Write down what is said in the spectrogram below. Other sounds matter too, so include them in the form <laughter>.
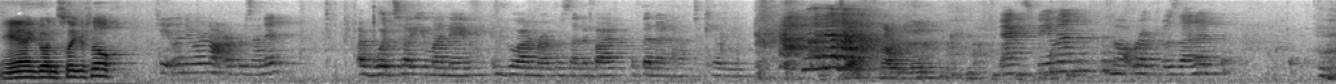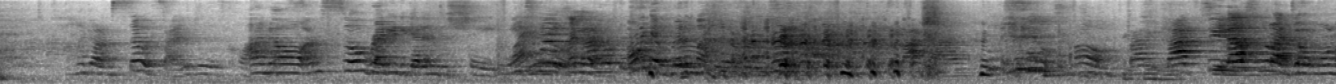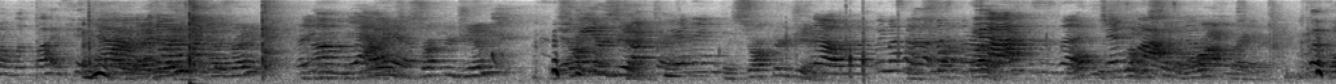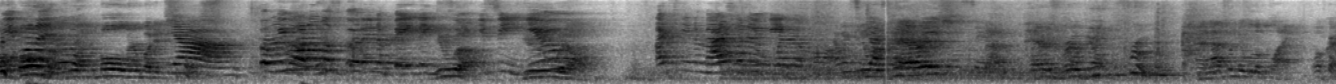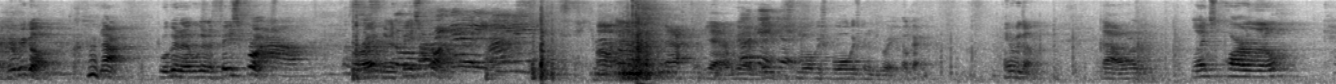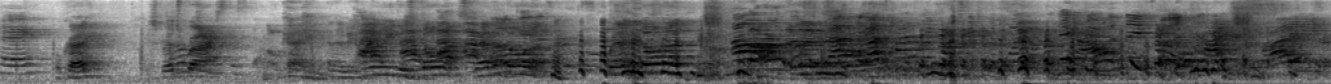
And go ahead and slate yourself. Caitlin, you are not represented. I would tell you my name and who I'm represented by, but then I'd have to kill you. Not represented. Max Beeman, not represented. Oh my god, I'm so excited for this class. I know, I'm so ready to get into shape. Me I too. I, I know. hope I want to get rid of my hair. <laughs> It's that bad. oh, that's, that's See, cute. that's what I don't want to look like. Are you guys ready? You guys ready? Ready? Um, My yeah. name's <laughs> Instructor Jim. Instructor Jim. instructor. Instructor Jim. No, no, we must have, we must have the right Yeah. This is the Well, gym is something class. like you a rock right here. But Well, we boulder. want It's like a boulder, but it's Yeah. But we want to look good in a bathing You suit. will. You see, you, you will. I can't imagine wouldn't you being wear- a I mom. would You know what suggest pear is? That pear is a very beautiful fruit, and that's what it will look like. Okay, here we go. Now we're gonna we're gonna face front. Wow. All right, we're gonna face Are we front. Gonna be eating? Oh, after, after. Yeah, we got Okay, a big smorgasbord. It's gonna be great. Okay, here we go. Now I want the legs apart a little. Okay. Okay, stretch back. Okay, and then behind you Ow, there's ow, donuts. ow, Grab a donut. Grab a donut. And then- that, that's kind of like how to get to the point of working out. This is good. Right?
